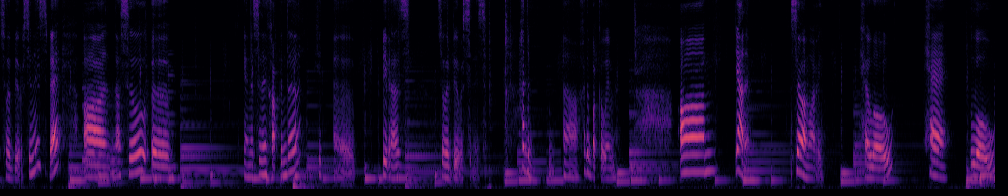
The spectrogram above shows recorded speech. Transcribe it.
söyleyebilirsiniz ve a, nasıl e, yani senin hakkında e, biraz söyleyebilirsiniz. Hadi a, hadi bakalım. Um, yani selamları. Hello, hello,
